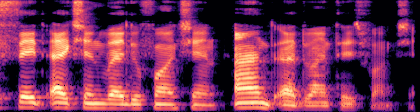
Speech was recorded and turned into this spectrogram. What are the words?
state action value function, and advantage function.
